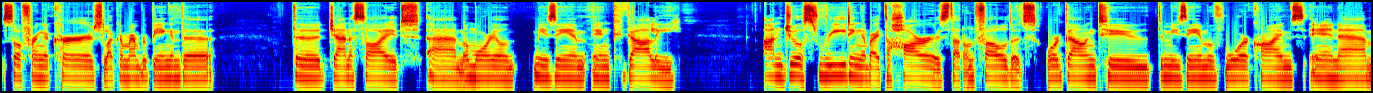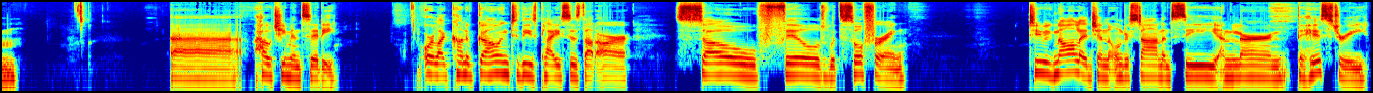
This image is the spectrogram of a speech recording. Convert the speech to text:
suffering occurred. Like I remember being in the the genocide uh, memorial museum in Kigali and just reading about the horrors that unfolded, or going to the Museum of War Crimes in um, uh, Ho Chi Minh City, or like kind of going to these places that are so filled with suffering to acknowledge and understand and see and learn the history,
